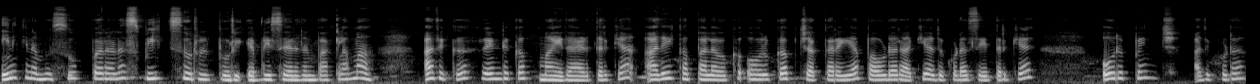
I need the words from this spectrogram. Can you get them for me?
இன்றைக்கி நம்ம சூப்பரான ஸ்வீட் சுருள் பூரி எப்படி செய்கிறதுன்னு பார்க்கலாமா? அதுக்கு ரெண்டு கப் மைதா எடுத்திருக்கேன். அதே கப் அளவுக்கு ஒரு கப் சர்க்கரையை பவுடர் ஆக்கி அது கூட சேர்த்துருக்கேன். ஒரு பிஞ்ச் அது கூட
